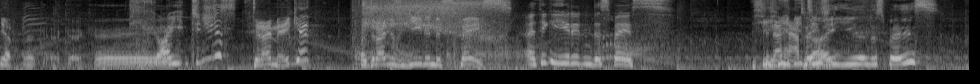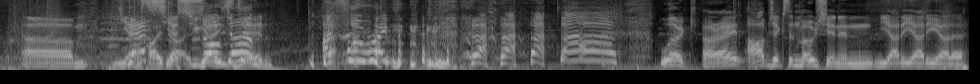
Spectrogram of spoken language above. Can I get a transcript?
Yep. Okay. Okay. Okay. Are you, did you just? Did I make it? Or did I just yeet into space? I think you yeeted into space. Can that happen? Did I yeet into space? Yes, That's yes, you so guys dumb. did. I flew right. Look, all right, objects in motion and yada yada yada.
